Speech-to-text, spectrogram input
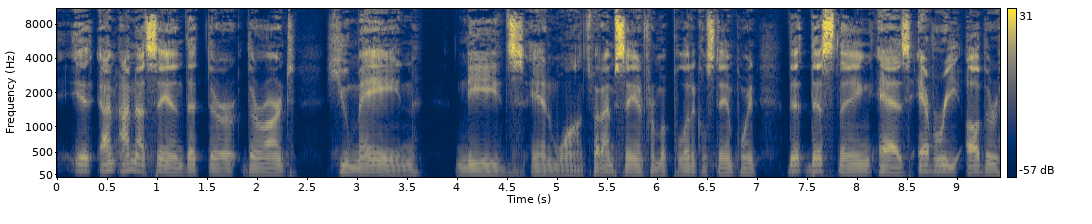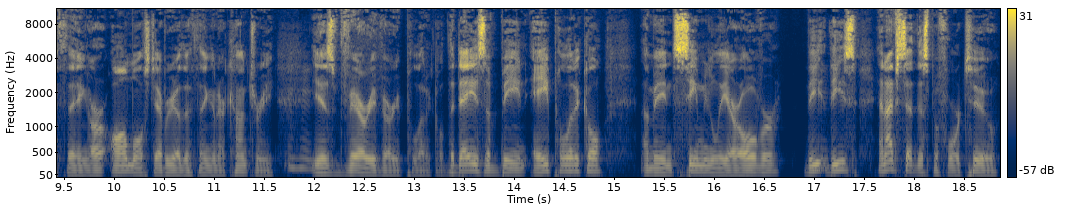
It, I'm I'm not saying that there there aren't humane needs and wants, but I'm saying from a political standpoint that this thing, as every other thing or almost every other thing in our country, mm-hmm. is very very political. The days of being apolitical, I mean, seemingly are over. The, These, and I've said this before too,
